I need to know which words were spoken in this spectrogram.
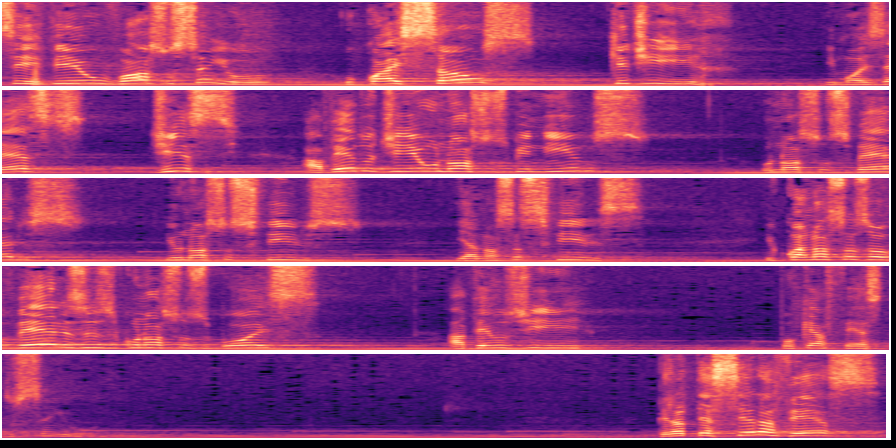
serviu o vosso Senhor, o quais são os que de ir. E Moisés disse: Havendo de ir os nossos meninos, os nossos velhos e os nossos filhos e as nossas filhas, e com as nossas ovelhas e com nossos bois, havemos de ir, porque é a festa do Senhor. Pela terceira vez,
